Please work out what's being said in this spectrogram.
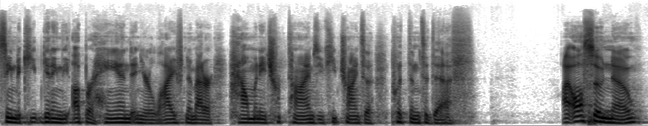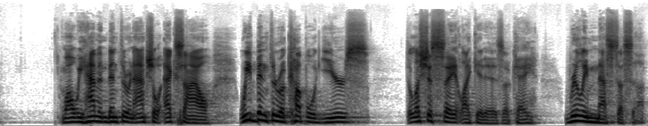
seem to keep getting the upper hand in your life no matter how many tr- times you keep trying to put them to death. I also know, while we haven't been through an actual exile, we've been through a couple years that, let's just say it like it is, okay, really messed us up.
